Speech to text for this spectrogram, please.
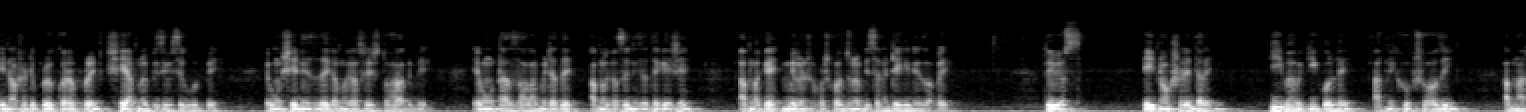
এই নকশাটি প্রয়োগ করার পরে সে আপনার পিছিয়ে পিছিয়ে ঘুরবে এবং সে নিজে থেকে আপনার কাছে ধরা দেবে এবং তার জ্বালা মেটাতে আপনার কাছে নিজে থেকে এসে আপনাকে মিলন সপাস করার জন্য বিছানায় ডেকে নিয়ে যাবে। তো এই নকশাটির দ্বারাই কীভাবে কী করলে আপনি খুব সহজেই আপনার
